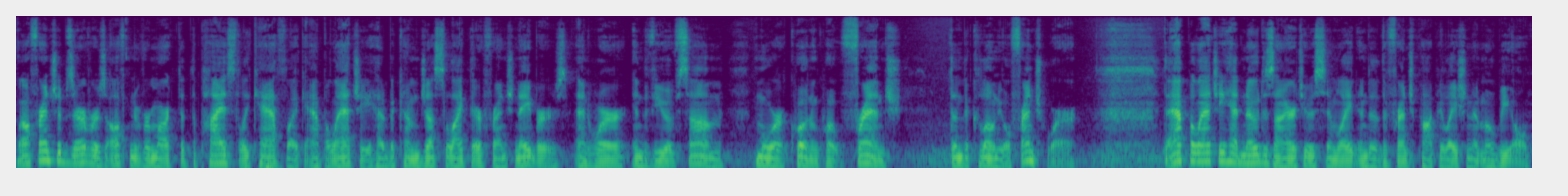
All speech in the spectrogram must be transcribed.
While French observers often remarked that the piously Catholic Apalachee had become just like their French neighbors and were, in the view of some, more quote unquote French, than the colonial French were. The Apalachee had no desire to assimilate into the French population at Mobile.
